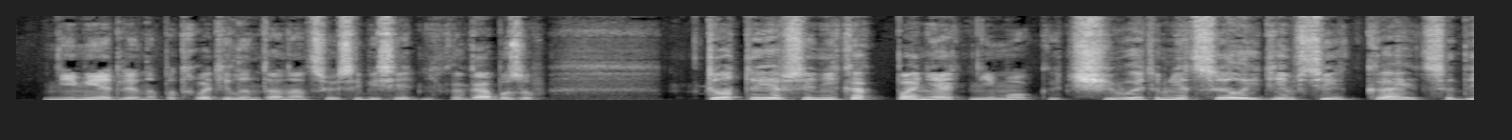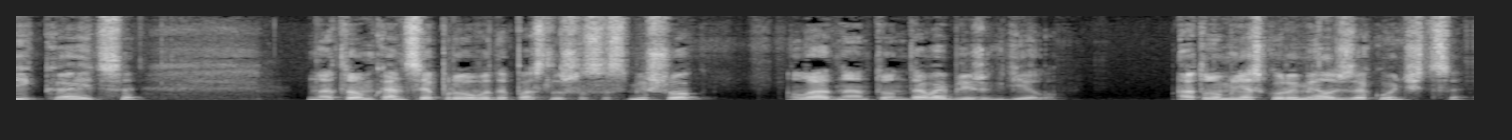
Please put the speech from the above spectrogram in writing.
— немедленно подхватил интонацию собеседника Габузов. «То-то я все никак понять не мог. И чего это мне целый день все и кается, да и кается?» На том конце провода послышался смешок. «Ладно, Антон, давай ближе к делу, а то у меня скоро мелочь закончится».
